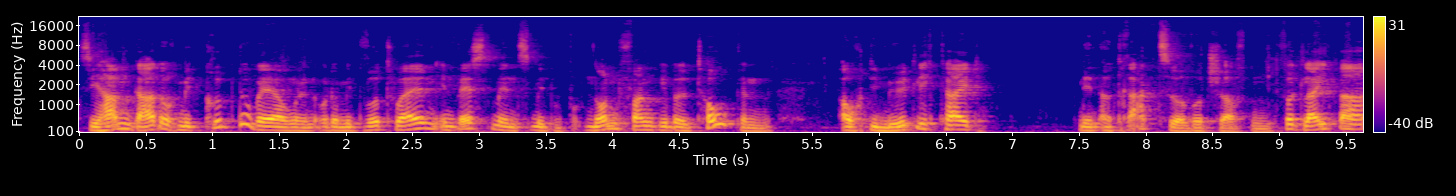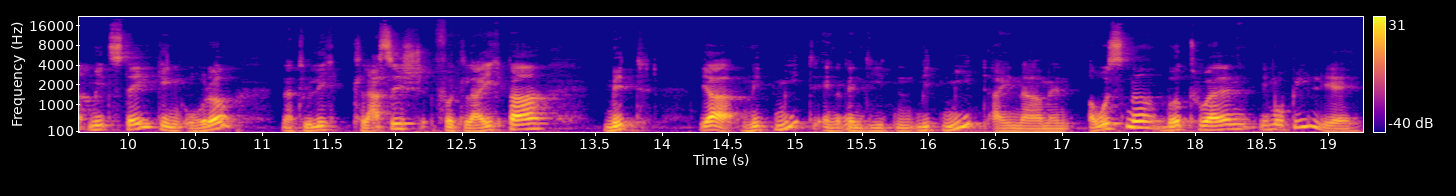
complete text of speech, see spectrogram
Sie haben dadurch mit Kryptowährungen oder mit virtuellen Investments, mit Non-Fungible Token auch die Möglichkeit, den Ertrag zu erwirtschaften. Vergleichbar mit Staking oder natürlich klassisch vergleichbar mit, ja, mit Mietrenditen, mit Mieteinnahmen aus einer virtuellen Immobilie.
